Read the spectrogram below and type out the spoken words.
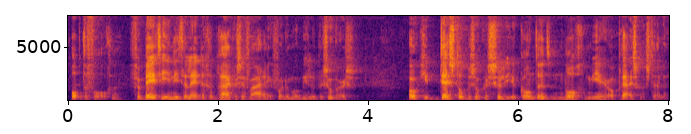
op te volgen, verbeter je niet alleen de gebruikerservaring voor de mobiele bezoekers, ook je desktopbezoekers zullen je content nog meer op prijs gaan stellen.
